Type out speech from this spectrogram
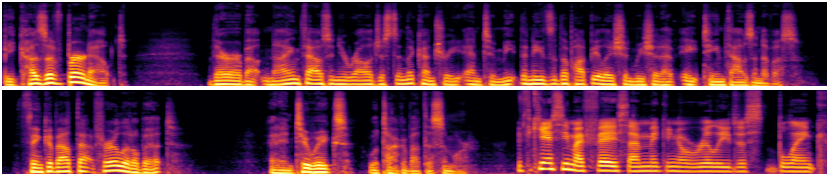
because of burnout, there are about 9,000 urologists in the country, and to meet the needs of the population, we should have 18,000 of us. Think about that for a little bit, and in two weeks, we'll talk about this some more. If you can't see my face, I'm making a really just blank,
